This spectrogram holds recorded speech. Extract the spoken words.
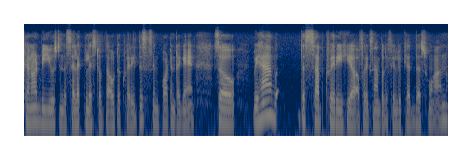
cannot be used in the select list of the outer query. This is important again. So we have the subquery here for example if you look at this one.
